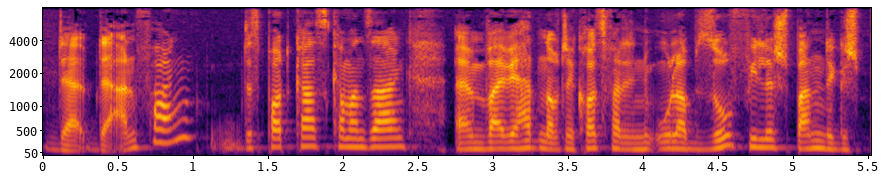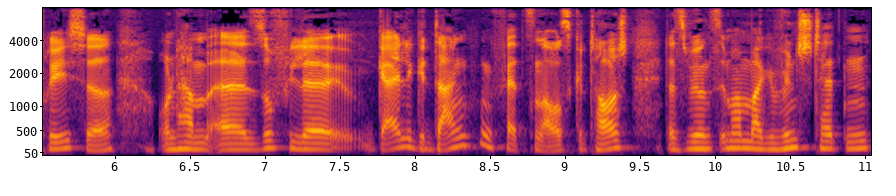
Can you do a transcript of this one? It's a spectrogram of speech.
der, der Anfang des Podcasts, kann man sagen, ähm, weil wir hatten auf der Kreuzfahrt in dem Urlaub so viele spannende Gespräche und haben äh, so viele geile Gedankenfetzen ausgetauscht, dass wir uns immer mal gewünscht hätten,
